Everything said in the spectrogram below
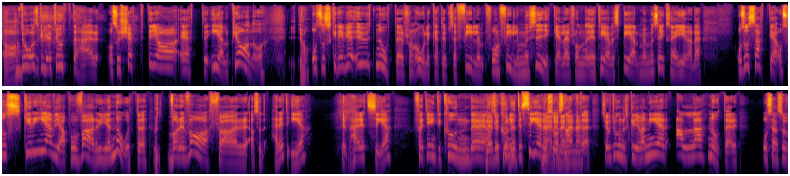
Ja. då skulle jag ta upp det här och så köpte jag ett elpiano. Ja. Och så skrev jag ut noter från olika typ så film, från filmmusik eller från eh, tv-spel med musik som jag gillade. Och så satt jag och så skrev jag på varje not vad det var för, alltså här är ett E, typ, här är ett C. För att jag inte kunde, alltså, du jag kunde inte se det nej, så nej, nej, snabbt. nej. Så jag var tvungen att skriva ner alla noter och sen så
